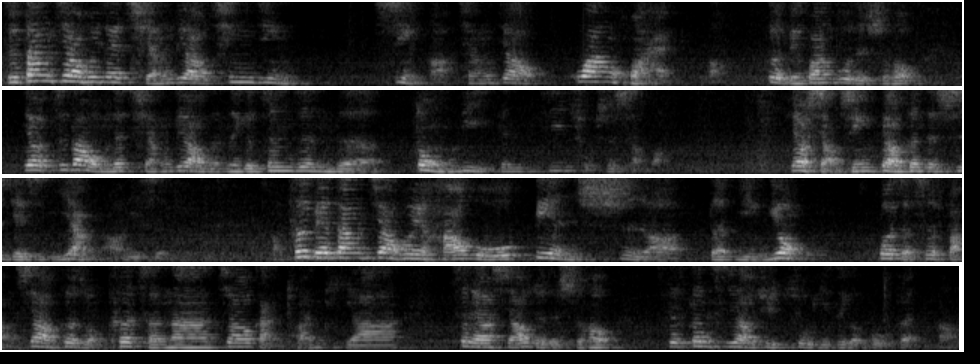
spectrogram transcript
就当教会在强调亲近性啊，强调关怀啊，个别关顾的时候，要知道我们的强调的那个真正的动力跟基础是什么，要小心不要跟这世界是一样的啊意思。啊，特别当教会毫无辨识啊的引用，或者是仿效各种课程啊、交感团体啊、治疗小组的时候，这更是要去注意这个部分啊。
